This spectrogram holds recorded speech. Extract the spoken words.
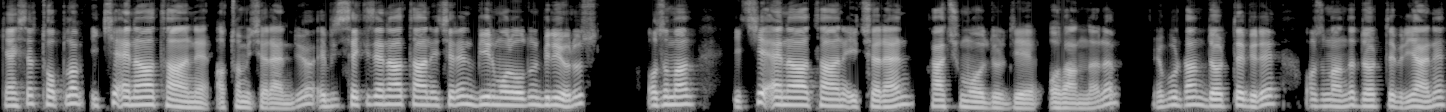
gençler toplam 2 Na tane atom içeren diyor. E biz 8 Na tane içeren 1 mol olduğunu biliyoruz. O zaman 2 Na tane içeren kaç moldür diye oranları. E buradan dörtte biri o zaman da dörtte bir yani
